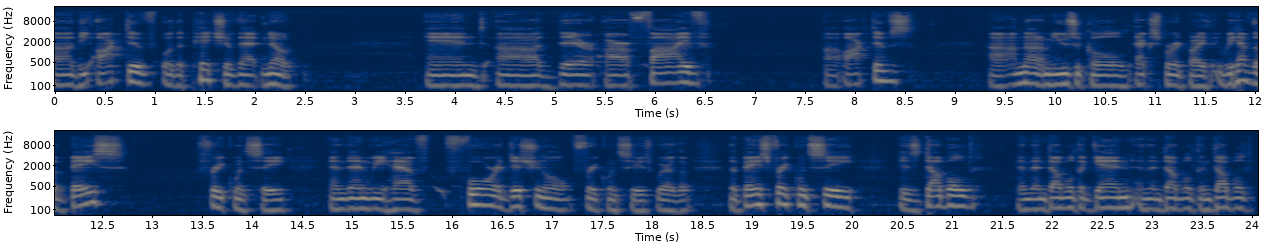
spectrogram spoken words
uh, the octave or the pitch of that note. And uh, there are five uh, octaves. Uh, I'm not a musical expert, but we have the bass frequency, and then we have four additional frequencies where the, the bass frequency is doubled, and then doubled again, and then doubled and doubled.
